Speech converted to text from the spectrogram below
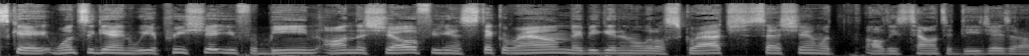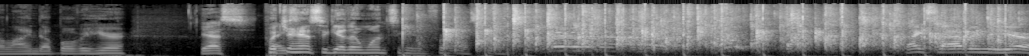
SK. Once again, we appreciate you for being on the show. If you're gonna stick around, maybe get in a little scratch session with all these talented DJs that are lined up over here. Yes. Put your hands together once again for SK. Thanks for having me here.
